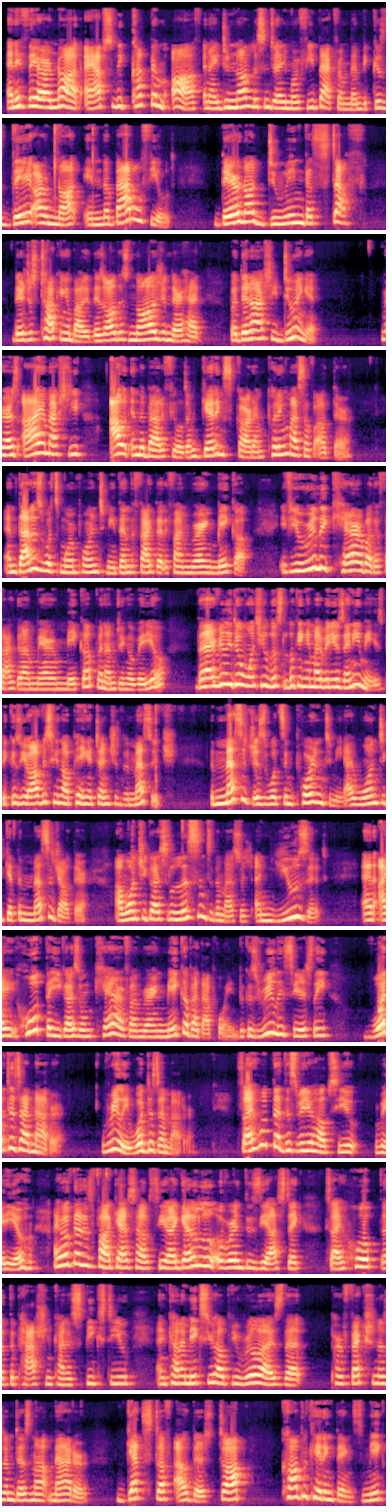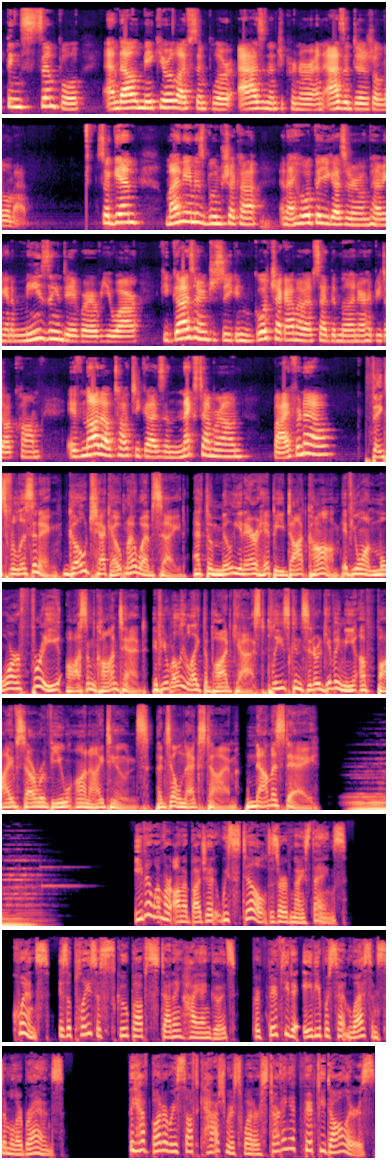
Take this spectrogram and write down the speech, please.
And if they are not, I absolutely cut them off and I do not listen to any more feedback from them because they are not in the battlefield. They're not doing the stuff. They're just talking about it. There's all this knowledge in their head, but they're not actually doing it. Whereas I am actually out in the battlefield. I'm getting scarred. I'm putting myself out there. And that is what's more important to me than the fact that if I'm wearing makeup. If you really care about the fact that I'm wearing makeup and I'm doing a video, then I really don't want you looking at my videos anyways because you're obviously not paying attention to the message. The message is what's important to me. I want to get the message out there. I want you guys to listen to the message and use it. And I hope that you guys don't care if I'm wearing makeup at that point because really, seriously, what does that matter? Really, what does that matter? So I hope that this video helps you. Video. I hope that this podcast helps you. I get a little over enthusiastic, so I hope that the passion kind of speaks to you and kind of makes you help you realize that perfectionism does not matter. Get stuff out there. Stop complicating things. Make things simple, and that'll make your life simpler as an entrepreneur and as a digital nomad. So again, my name is Boom Shikha, and I hope that you guys are having an amazing day wherever you are. If you guys are interested, you can go check out my website, themillionairehippie.com. If not, I'll talk to you guys next time around. Bye for now. Thanks for listening. Go check out my website at themillionairehippie.com if you want more free, awesome content. If you really like the podcast, please consider giving me a five star review on iTunes. Until next time, namaste. Even when we're on a budget, we still deserve nice things. Quince is a place to scoop up stunning high end goods for 50 to 80% less than similar brands. They have buttery soft cashmere sweaters starting at $50,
